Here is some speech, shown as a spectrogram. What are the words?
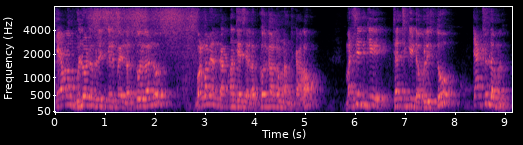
కేవలం గుళ్ళో డబ్బులు తీసుకెళ్ళిపోయే లత్కూరుగాళ్ళు గుళ్ళ మీద కట్నం చేసే లత్కూరుగాళ్ళు ఉన్నంతకాలం మసీద్కి చర్చికి డబ్బులు ఇస్తూ ట్యాక్సులు డబ్బులు.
